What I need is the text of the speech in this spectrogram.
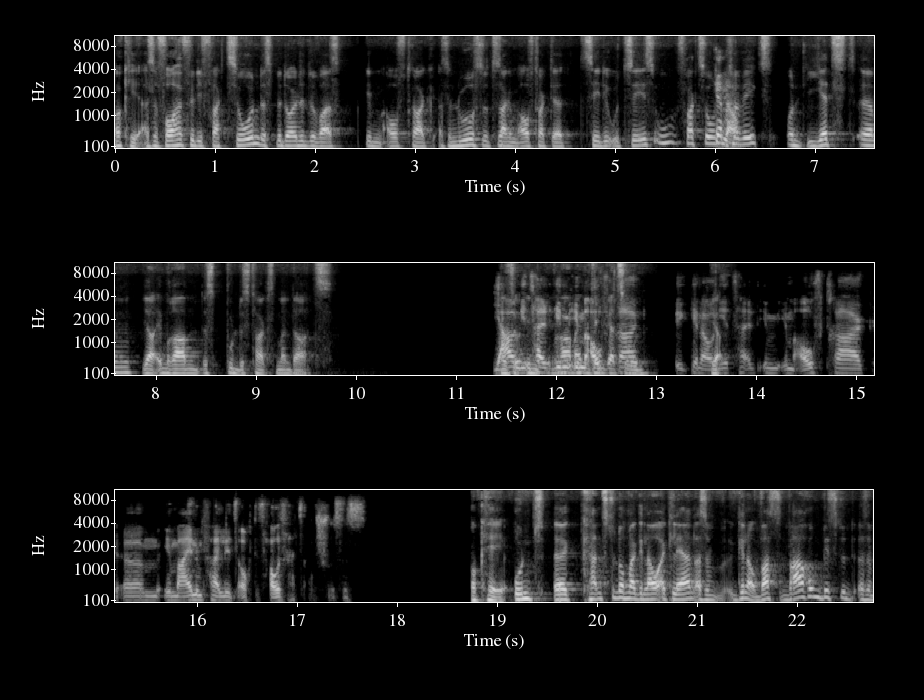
Okay, also vorher für die Fraktion, das bedeutet, du warst im Auftrag, also nur sozusagen im Auftrag der CDU-CSU-Fraktion genau. unterwegs und jetzt ähm, ja im Rahmen des Bundestagsmandats. Ja, also und jetzt halt im, im, Auftrag, genau, ja. jetzt halt im, im Auftrag, ähm, in meinem Fall jetzt auch des Haushaltsausschusses. Okay, und äh, kannst du noch mal genau erklären, also genau, was, warum bist du, also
